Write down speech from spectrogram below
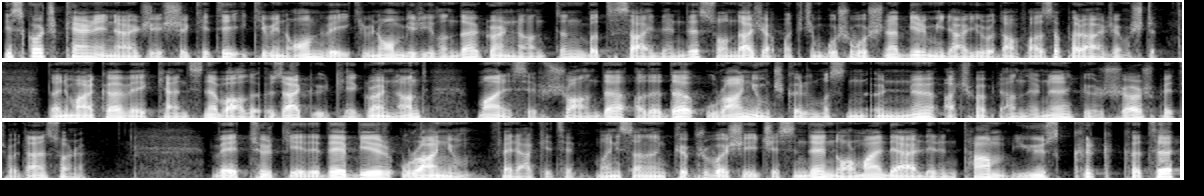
İskoç Cairn Energy şirketi 2010 ve 2011 yılında Grönland'ın batı sahillerinde sondaj yapmak için boşu boşuna 1 milyar eurodan fazla para harcamıştı. Danimarka ve kendisine bağlı özel ülke Grönland, maalesef şu anda adada uranyum çıkarılmasının önünü açma planlarını görüşüyor petrolden sonra. Ve Türkiye'de de bir uranyum felaketi. Manisa'nın Köprübaşı ilçesinde normal değerlerin tam 140 katı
